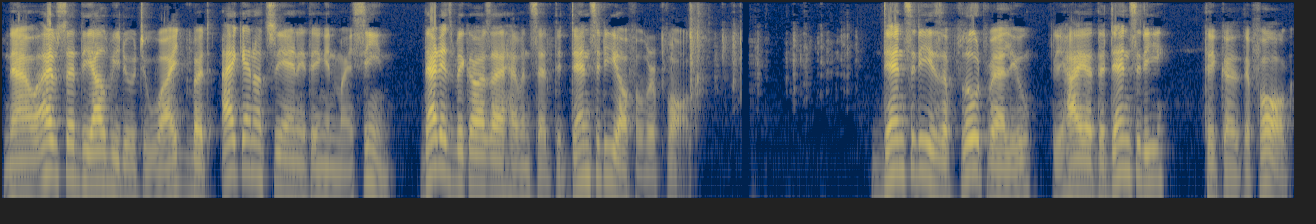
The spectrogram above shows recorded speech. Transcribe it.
Now I have set the albedo to white, but I cannot see anything in my scene. That is because I haven't set the density of our fog. Density is a float value, the higher the density, thicker the fog.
